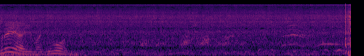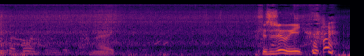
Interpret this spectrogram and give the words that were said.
Прыгай, ебать, Димон. Ты конченый. Ей.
